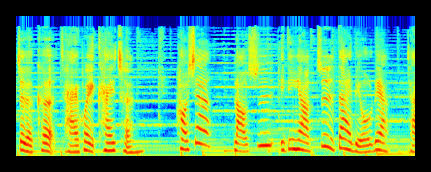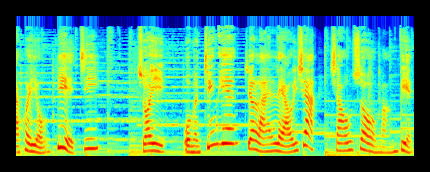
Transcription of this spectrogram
这个课才会开成。好像老师一定要自带流量。才会有业绩，所以我们今天就来聊一下销售盲点，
